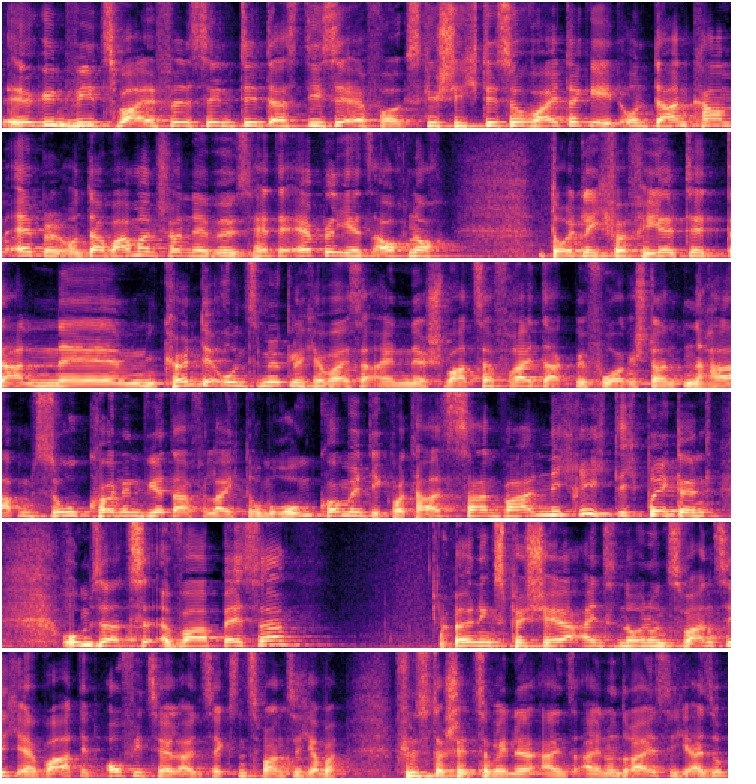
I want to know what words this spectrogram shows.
irgendwie Zweifel sind, dass diese Erfolgsgeschichte so weitergeht. Und dann kam Apple und da war man schon nervös. Hätte Apple jetzt auch noch deutlich verfehlte, dann ähm, könnte uns möglicherweise ein schwarzer Freitag bevorgestanden haben. So können wir da vielleicht drum kommen. Die Quartalszahlen waren nicht richtig prickelnd. Umsatz war besser. Earnings per Share 1,29, erwartet offiziell 1,26, aber Flüsterschätzungen 1,31. Also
